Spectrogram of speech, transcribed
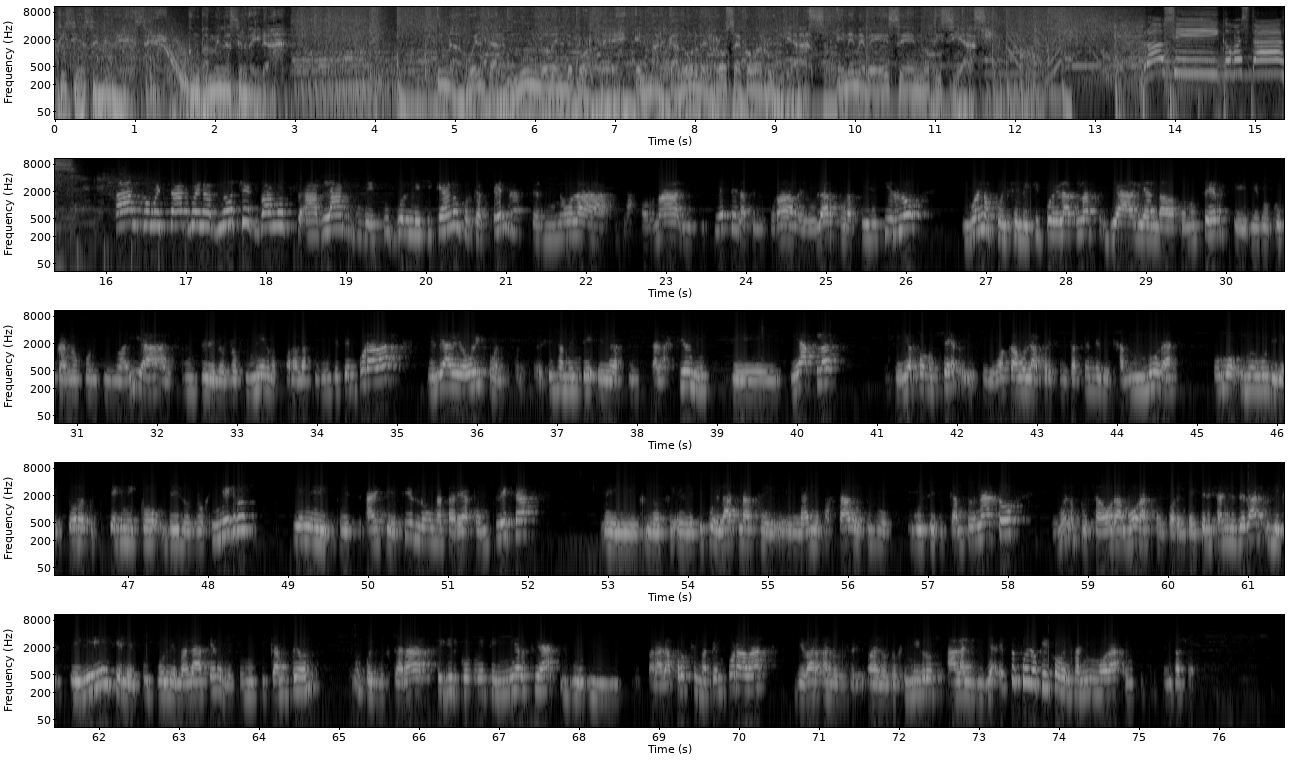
Noticias MBS con Pamela Cerdeira. Una vuelta al mundo del deporte. El marcador de Rosa Covarrubias en MBS Noticias. Rosy, ¿cómo estás? Pam, ¿cómo estás? Buenas noches. Vamos a hablar de fútbol mexicano porque apenas terminó la, la jornada 17, la temporada regular, por así decirlo. Y bueno, pues el equipo del Atlas ya habían dado a conocer que Diego Coca no continuaría al frente de los rojinegros para la siguiente temporada. El día de hoy, bueno, pues precisamente en las instalaciones de, Atlas, se dio a conocer, se llevó a cabo la presentación de Benjamín Mora como nuevo director técnico de los rojinegros. Tiene, pues hay que decirlo, una tarea compleja eh, el equipo del Atlas eh, el año pasado tuvo, tuvo ese campeonato. Y bueno, pues ahora Mora con 43 años de edad y experiencia en el fútbol de Malasia, donde fue multicampeón, pues buscará seguir con esa inercia y, para la próxima temporada llevar a los a los rojinegros a la liguilla. Esto fue lo que dijo Benjamín Mora en su presentación.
